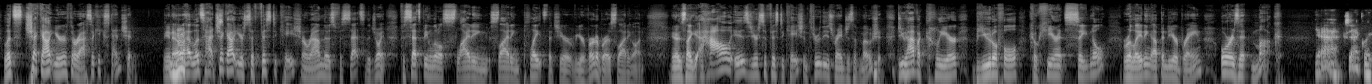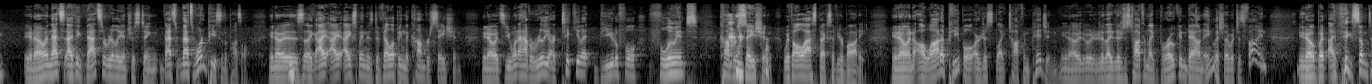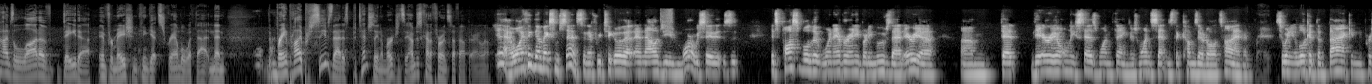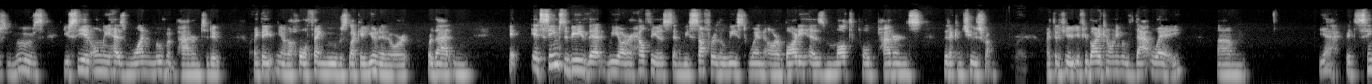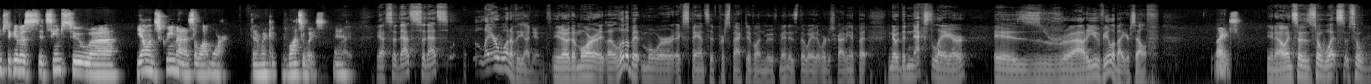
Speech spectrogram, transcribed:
let's check out your thoracic extension. You know, mm-hmm. let's ha- check out your sophistication around those facets of the joint. Facets being little sliding sliding plates that your your vertebra is sliding on. You know, it's like how is your sophistication through these ranges of motion? Do you have a clear, beautiful, coherent signal relating up into your brain, or is it muck? Yeah, exactly. You know? And that's i think that's a really interesting that's that's one piece of the puzzle you know mm-hmm. is like i i, I explain it as developing the conversation you know? It's you want to have a really articulate beautiful fluent conversation with all aspects of your body you know? And a lot of people are just like talking pidgin you know? They're just talking like broken down english which is fine you know? But i think sometimes a lot of data information can get scrambled with that. And then the brain probably perceives that as potentially an emergency. I'm just kind of throwing stuff out there. I don't know. Yeah, well, I think that makes some sense. And if we take go that analogy even more, we say it- it's possible that whenever anybody moves that area, um, that the area only says one thing. There's one sentence that comes out all the time. And so when you look at the back and the person moves, you see it only has one movement pattern to do. Like they, you know, the whole thing moves like a unit or or that. And it, seems to be that we are healthiest and we suffer the least when our body has multiple patterns that it can choose from. Right. Right. That if you if your body can only move that way, um, yeah, it seems to give us it seems to uh, yell and scream at us a lot more than we can lots of ways. Yeah. Right. Yeah. So that's so that's layer one of the onion. You know, the more a little bit more expansive perspective on movement is the way that we're describing it. But you know, the next layer is how do you feel about yourself? Right. you know and so so what so, so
